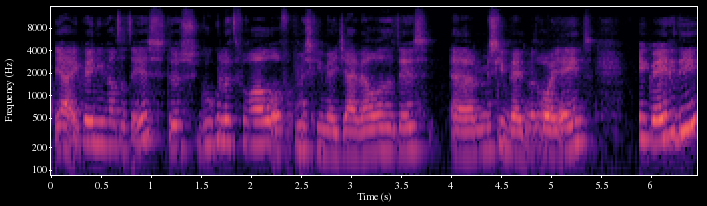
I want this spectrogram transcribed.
ja, ik weet niet wat het is, dus google het vooral. Of misschien weet jij wel wat het is. Uh, misschien ben je het met Roy eens. Ik weet het niet,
